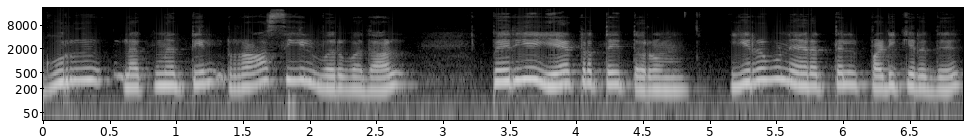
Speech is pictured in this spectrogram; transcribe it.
குரு லக்னத்தில் ராசியில் வருவதால் பெரிய ஏற்றத்தை தரும். இரவு நேரத்தில் படிக்கிறது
